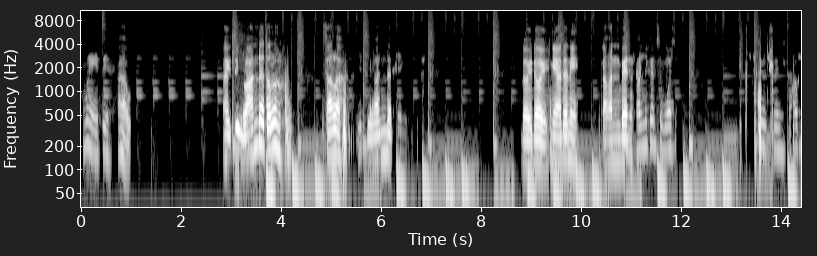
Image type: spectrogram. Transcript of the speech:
Emang yang itu ya? tahu ah itu Belanda tolong salah. Itu Belanda. Doi doi. Ini ada nih. Kangen band ini kan semua KB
